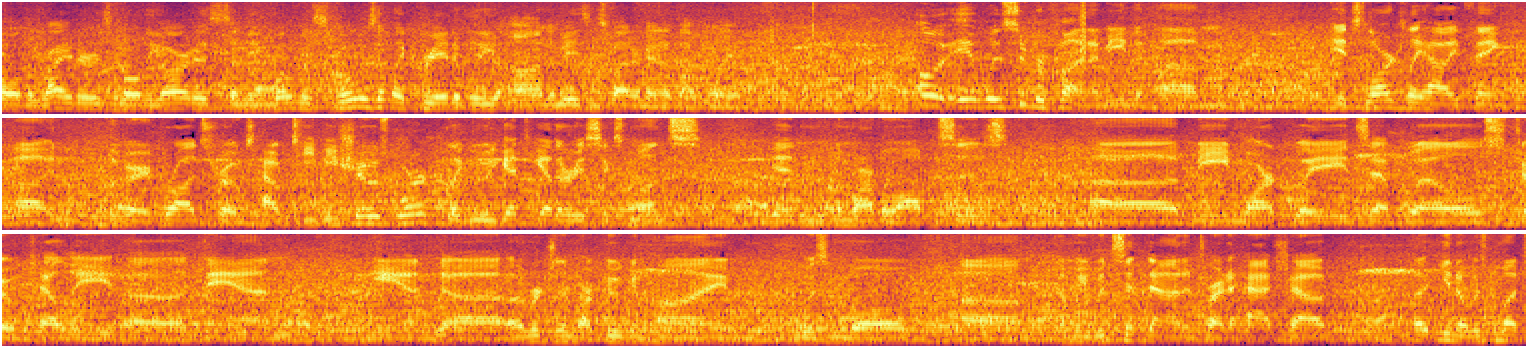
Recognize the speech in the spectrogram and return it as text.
all the writers and all the artists? I mean, what was what was it like creatively on Amazing Spider-Man at that point? Oh, it was super fun. I mean, um, it's largely how I think, uh, in the very broad strokes, how TV shows work. Like we would get together every six months in the Marvel offices. Uh, me, Mark Waid, Zeb Wells, Joe Kelly, uh, Dan, and uh, originally Marc Guggenheim was involved. Um, and we would sit down and try to hash out, uh, you know, as much,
